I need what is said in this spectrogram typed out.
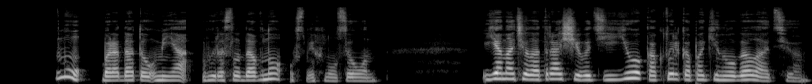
— Ну, борода-то у меня выросла давно, — усмехнулся он. Я начал отращивать ее, как только покинул Галатию.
